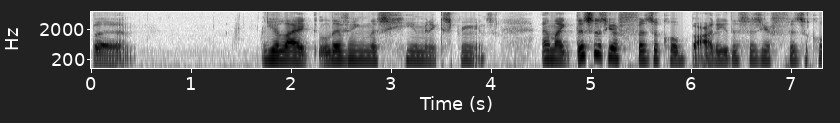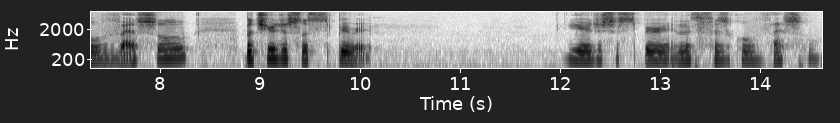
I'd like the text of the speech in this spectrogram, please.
But you're like living this human experience. And like this is your physical body, this is your physical vessel, but you're just a spirit. You're just a spirit in this physical vessel.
